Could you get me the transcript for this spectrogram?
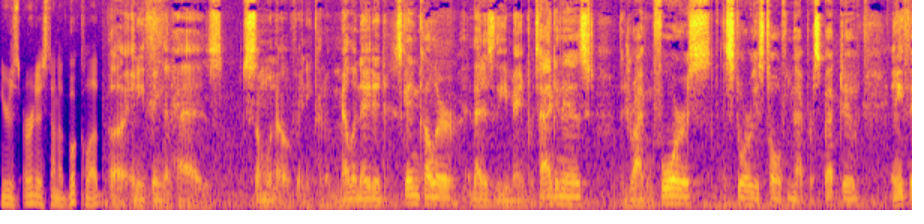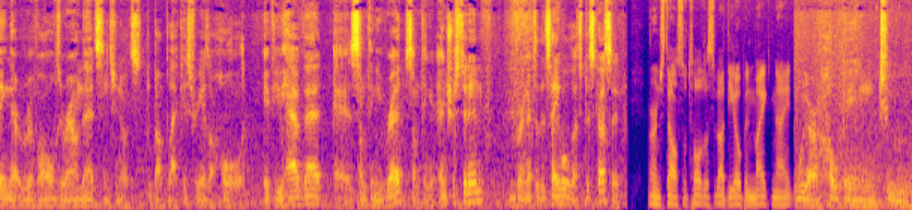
Here's Ernest on the book club. Uh, anything that has someone of any kind of melanated skin color that is the main protagonist, the driving force. The story is told from that perspective. Anything that revolves around that, since you know it's about Black history as a whole. If you have that as something you read, something you're interested in, bring it to the table. Let's discuss it. Ernest also told us about the open mic night. We are hoping to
